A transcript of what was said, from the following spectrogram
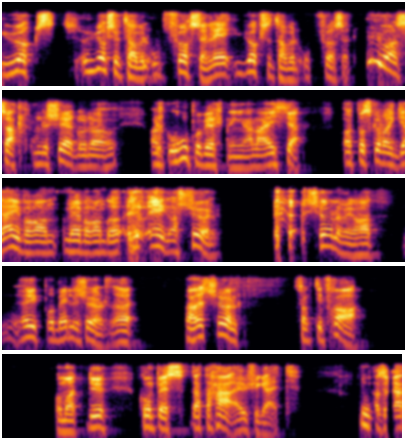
uakseptabel oppførsel er uakseptabel oppførsel. Uansett om det skjer under alkoholpåvirkning eller ikke. At man skal være grei med hverandre. Jeg har sjøl, sjøl om jeg har hatt høy promille sjøl, har jeg sjøl sagt ifra om at du, kompis, dette her er jo ikke greit. Altså, det,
